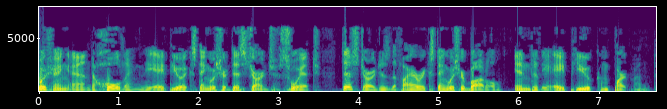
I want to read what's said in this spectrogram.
Pushing and holding the APU extinguisher discharge switch discharges the fire extinguisher bottle into the APU compartment.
